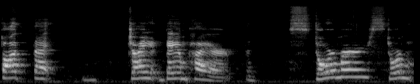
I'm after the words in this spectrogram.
fought that giant vampire, the Stormers, Storm,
